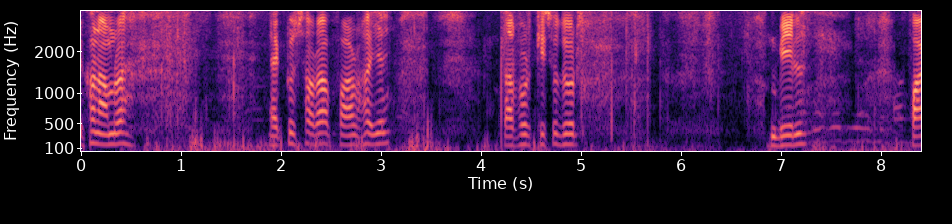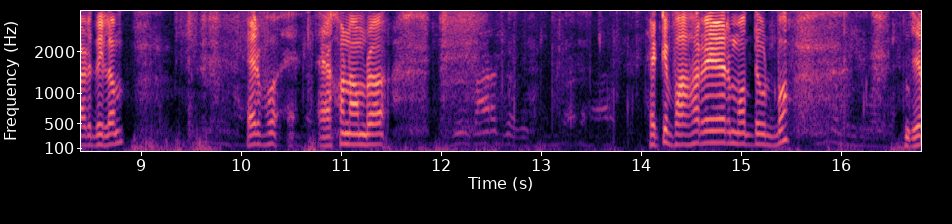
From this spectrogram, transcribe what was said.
এখন আমরা একটু ছড়া পার হয়ে তারপর কিছু দূর বিল পার দিলাম। এরপর এখন আমরা একটি পাহাড়ের মধ্যে উঠব, যে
